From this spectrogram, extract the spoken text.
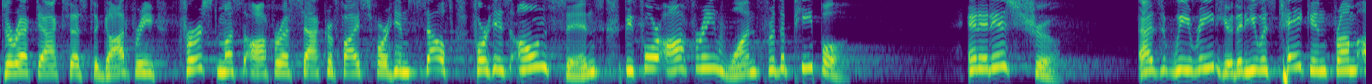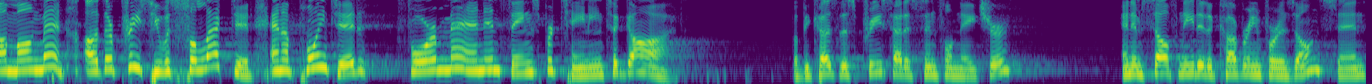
direct access to God, for he first must offer a sacrifice for himself, for his own sins, before offering one for the people. And it is true, as we read here, that he was taken from among men, other priests. He was selected and appointed for men in things pertaining to God. But because this priest had a sinful nature, and himself needed a covering for his own sin,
